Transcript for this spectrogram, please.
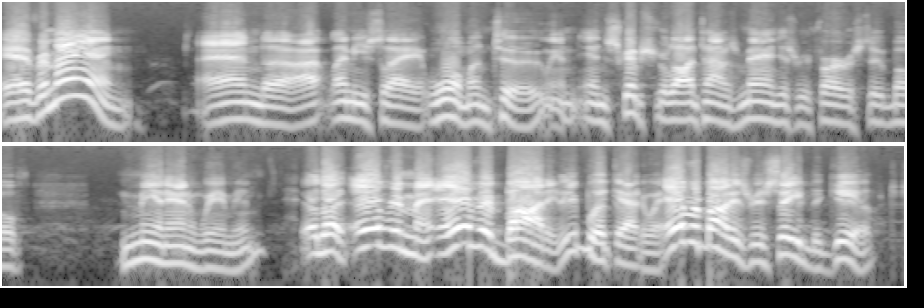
Every man and uh, let me say woman too. In, in Scripture, a lot of times man just refers to both men and women. Every man, everybody, let me put it that way, everybody's received the gift,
